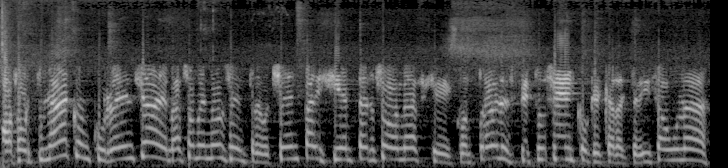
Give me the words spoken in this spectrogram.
Afortunada concurrencia de más o menos entre 80 y 100 personas que con todo el espíritu cívico que caracteriza una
